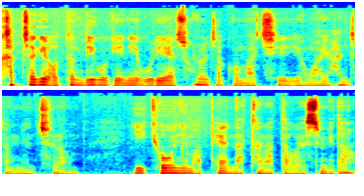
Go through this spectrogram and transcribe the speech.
갑자기 어떤 미국인이 우리의 손을 잡고 마치 영화의 한 장면처럼 이 교우님 앞에 나타났다고 했습니다.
